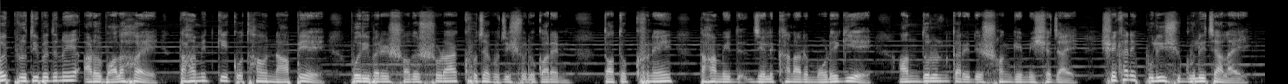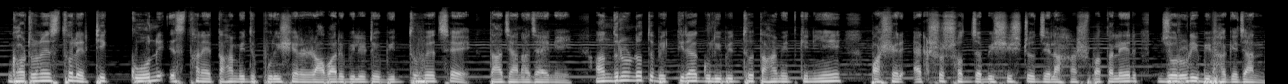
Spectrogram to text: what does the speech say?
ওই প্রতিবেদনে আরও বলা হয়, তাহমিদকে কোথাও না পেয়ে পরিবারের সদস্যরা খোঁজাখুঁজি শুরু করেন। ততক্ষণে তাহমিদ জেলখানার মোড়ে গিয়ে আন্দোলনকারীদের সঙ্গে মিশে যায়। সেখানে পুলিশ গুলি চালায়। ঘটনাস্থলের ঠিক কোন স্থানে তাহমিদ পুলিশের রাবার বিলেটে বিদ্ধ হয়েছে তা জানা যায়নি। আন্দোলনরত ব্যক্তিরা গুলিবিদ্ধ তাহমিদকে নিয়ে পাশের একশো শয্যা বিশিষ্ট জেলা হাসপাতালের জরুরি বিভাগে যান।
